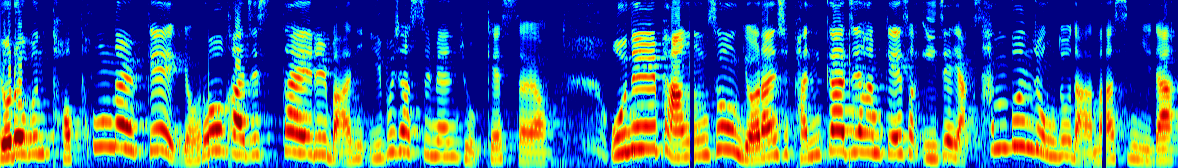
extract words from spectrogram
여러분 더 폭넓게 여러 가지 스타일을 많이 입으셨으면 좋겠어요. 오늘 방송 11시 반까지 함께해서 이제 약 3분 정도 남았습니다.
